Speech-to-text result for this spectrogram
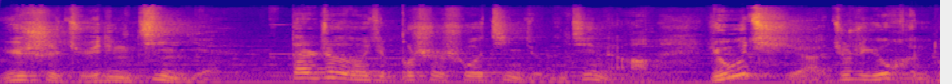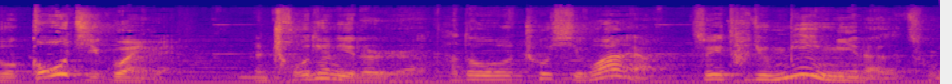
于是决定禁烟。但是这个东西不是说禁就能禁的啊，尤其啊，就是有很多高级官员。那朝廷里的人他都抽习惯了呀，所以他就秘密的从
